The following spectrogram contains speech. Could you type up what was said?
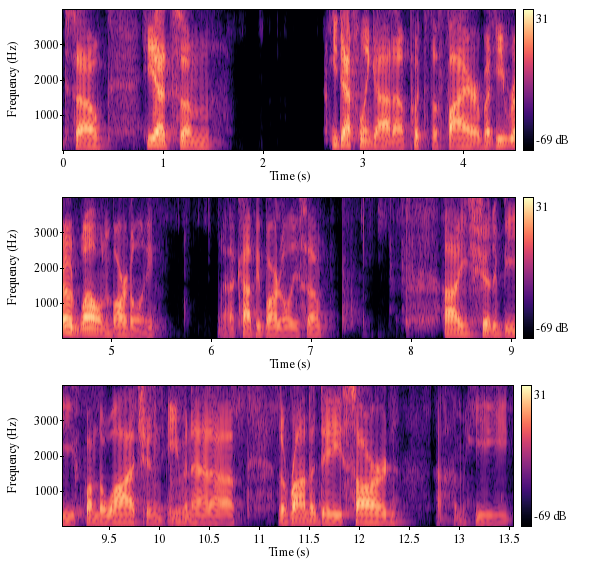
so he had some. He definitely got uh, put to the fire, but he rode well in Bartali, uh, Coppi Bartali. So uh, he should be fun to watch, and even at uh, the Ronde de l'Isard, um, he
